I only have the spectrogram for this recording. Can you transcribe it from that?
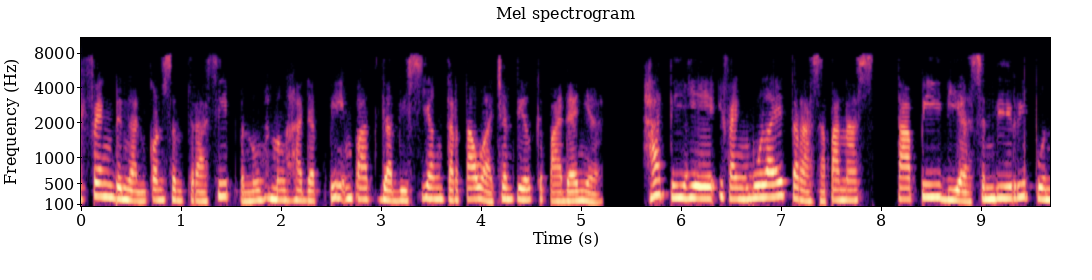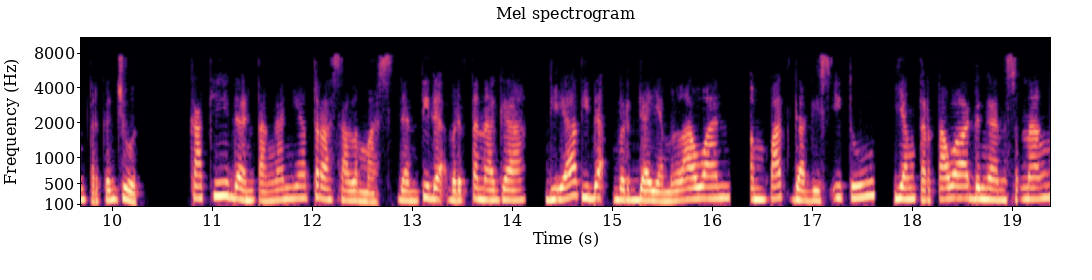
Feng dengan konsentrasi penuh menghadapi empat gadis yang tertawa centil kepadanya. Hati Ye Feng mulai terasa panas, tapi dia sendiri pun terkejut. Kaki dan tangannya terasa lemas dan tidak bertenaga, dia tidak berdaya melawan, empat gadis itu, yang tertawa dengan senang,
